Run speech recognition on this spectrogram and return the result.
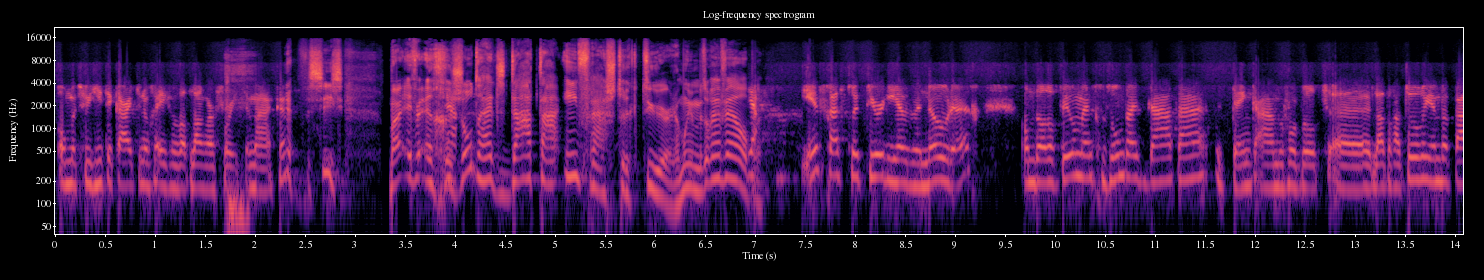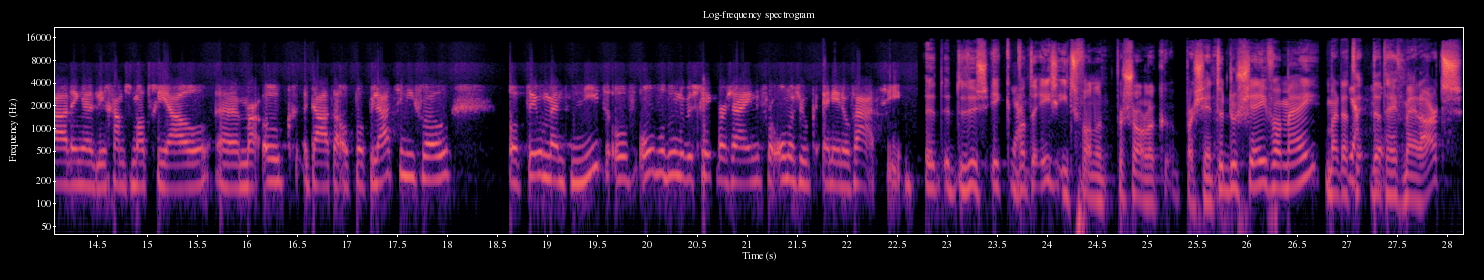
om het visitekaartje nog even wat langer voor je te maken. Precies. Maar even een gezondheidsdata-infrastructuur. Dan moet je me toch even helpen. Ja, die infrastructuur die hebben we nodig omdat op dit moment gezondheidsdata, denk aan bijvoorbeeld eh, laboratoriumbepalingen, lichaamsmateriaal, eh, maar ook data op populatieniveau, op dit moment niet of onvoldoende beschikbaar zijn voor onderzoek en innovatie. Dus ik, Ja. want er is iets van een persoonlijk patiëntendossier van mij, maar dat, Ja, dat heeft mijn arts.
